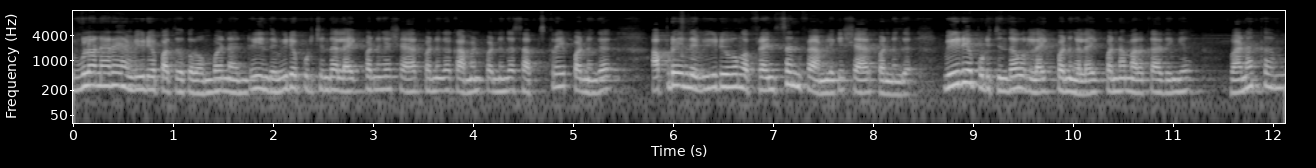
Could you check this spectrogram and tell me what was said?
இவ்வளோ நேரம் என் வீடியோ பார்த்ததுக்கு ரொம்ப நன்றி. இந்த வீடியோ பிடிச்சிருந்தா லைக் பண்ணுங்கள் ஷேர் பண்ணுங்கள் கமெண்ட் பண்ணுங்கள் சப்ஸ்கிரைப் பண்ணுங்கள் அப்படியே இந்த வீடியோ உங்கள் ஃப்ரெண்ட்ஸ் அண்ட் ஃபேமிலிக்கு ஷேர் பண்ணுங்கள் வீடியோ பிடிச்சிருந்தா ஒரு லைக் பண்ணுங்கள் லைக் பண்ணால் மறக்காதீங்க. வணக்கம்.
